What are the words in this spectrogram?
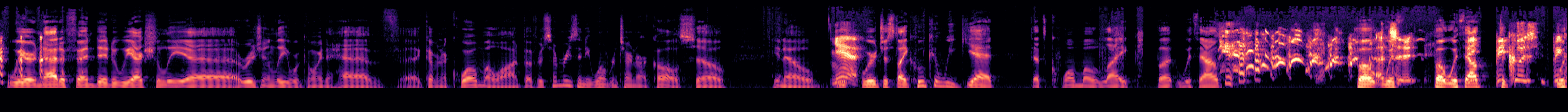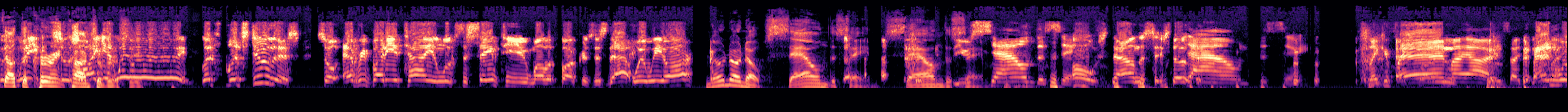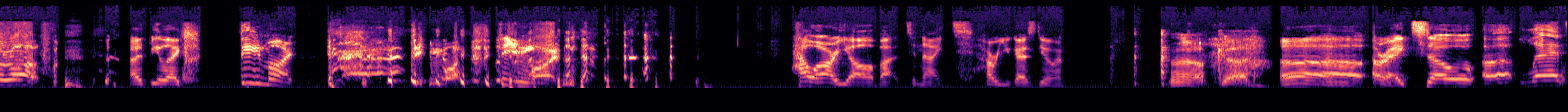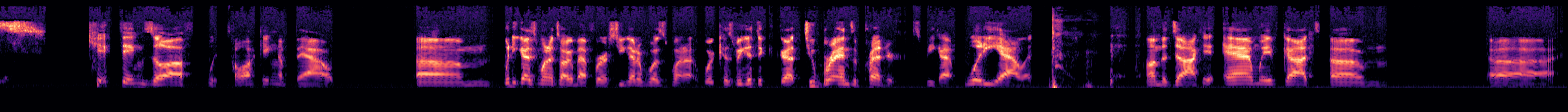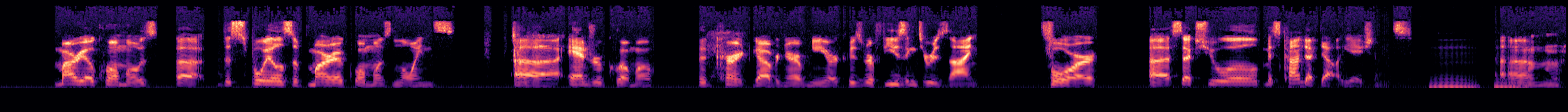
we're not offended. We actually uh, originally were going to have uh, Governor Cuomo on, but for some reason he won't return our calls. So, you know, we- Yeah. we're just like, who can we get that's Cuomo like, but without, but That's with, it. but without, Be- the, because, because without the current so, so I get- controversy. wait, wait, wait, wait. Let's let's do this. So everybody Italian looks the same to you, motherfuckers. Is that where we are? no, no, no, sound the same, sound the you same. sound the same. Oh, down the same. So, sound the same. Like if I And- my eyes, I'd be, and like, we're off. I'd be like, Dean Martin. Dean Martin. Dean Martin. How are y'all about tonight? How are you guys doing? Oh God. Uh, all right. So uh, let's kick things off with talking about. Um, what do you guys want to talk about first? You got to was one because we get to, got two brands of predators. We got Woody Allen on the docket, and we've got um, uh, Mario Cuomo's uh, the spoils of Mario Cuomo's loins. Uh, Andrew Cuomo, the current governor of New York, who's refusing to resign for uh, sexual misconduct allegations. Hmm, hmm. Um,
